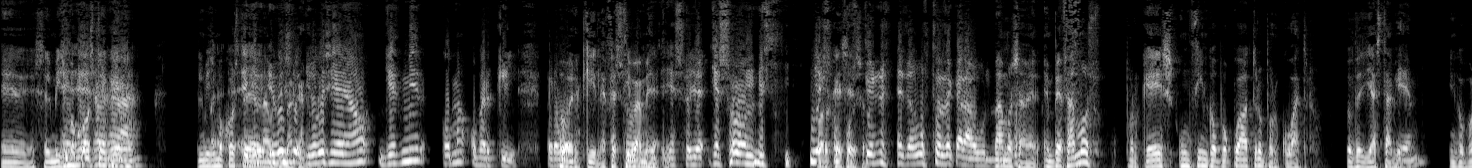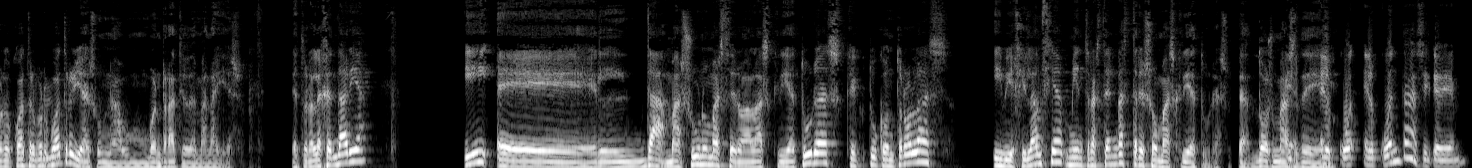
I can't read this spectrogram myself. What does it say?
Eh, Es el mismo coste que. El mismo coste yo, de la yo, última yo carta. lo hubiese llamado Jethmir, coma, Overkill. Pero bueno, Overkill, eso- efectivamente. Eso, ya, ya son, ya ¿Por son es eso? cuestiones de gustos de cada uno. Vamos a ver. Empezamos porque es un 5x4 por 4. Entonces ya está bien. Bien. 5 por 4 por 4 ya es una- un buen ratio de mana y eso. Criatura legendaria. Y eh, da más uno más cero a las criaturas que tú controlas y vigilancia mientras tengas tres o más criaturas. O sea, dos más de. El, cu- el cuenta, así que bien.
